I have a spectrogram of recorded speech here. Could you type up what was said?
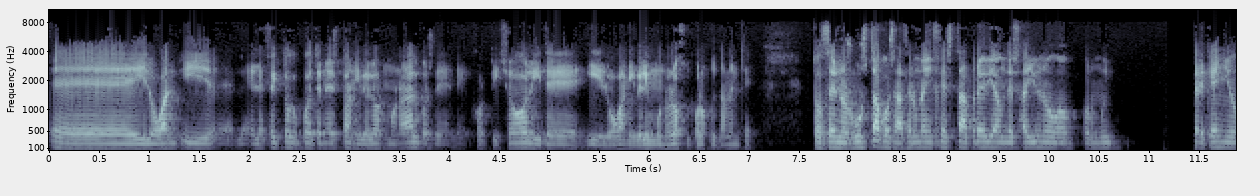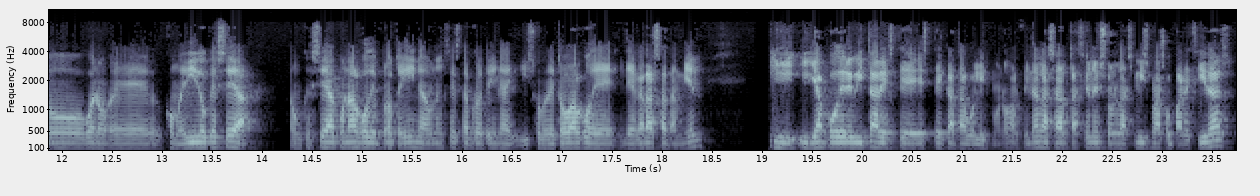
eh, y luego y el efecto que puede tener esto a nivel hormonal, pues de, cortisol y, de, y luego a nivel inmunológico, lógicamente. Entonces nos gusta pues hacer una ingesta previa a un desayuno por muy pequeño, bueno, eh, comedido que sea, aunque sea con algo de proteína, una ingesta de proteína y sobre todo algo de, grasa también, y, ya poder evitar este, este catabolismo, ¿no? Al final las adaptaciones son las mismas o parecidas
